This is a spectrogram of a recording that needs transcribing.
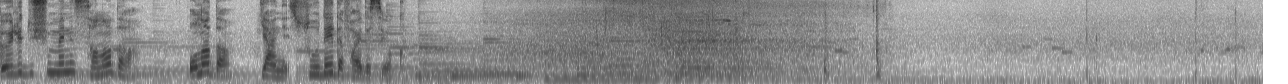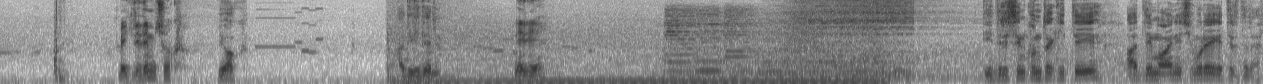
Böyle düşünmenin sana da, ona da, yani Sude'ye de faydası yok. Bekledin mi çok? Yok. Hadi gidelim. Nereye? İdris'in Kuntakitte'yi adli muayene için buraya getirdiler.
